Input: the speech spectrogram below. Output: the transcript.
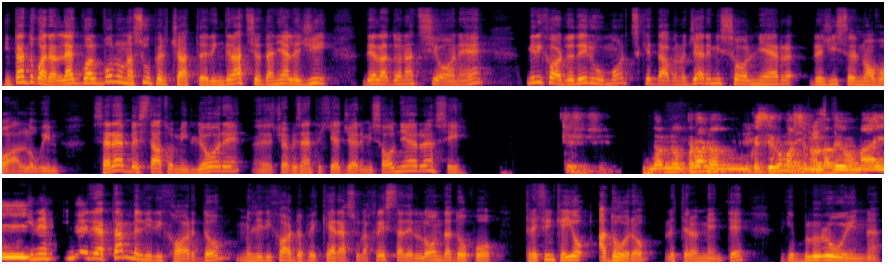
Intanto, guarda, leggo al volo una super chat. Ringrazio Daniele G della donazione. Mi ricordo dei rumors che davano Jeremy Solnier, regista del nuovo Halloween. Sarebbe stato migliore? Eh, cioè, presente chi è Jeremy Solnier? Sì. Sì, sì, sì. Non, non, però non, questi rumors non l'avevo mai... In, in realtà me li ricordo, me li ricordo perché era sulla cresta dell'onda dopo tre film che io adoro, letteralmente, perché Blue Ruin,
